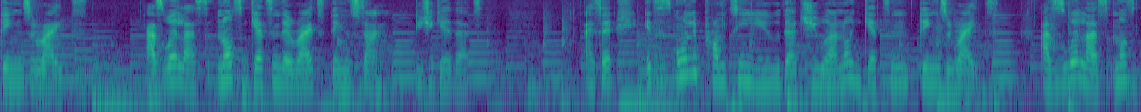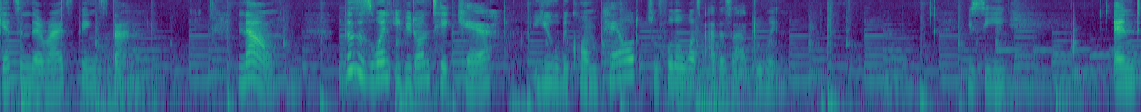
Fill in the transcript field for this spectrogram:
things right, as well as not getting the right things done. Did you get that? I said it is only prompting you that you are not getting things right, as well as not getting the right things done. Now, this is when, if you don't take care, you will be compelled to follow what others are doing. You see, and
